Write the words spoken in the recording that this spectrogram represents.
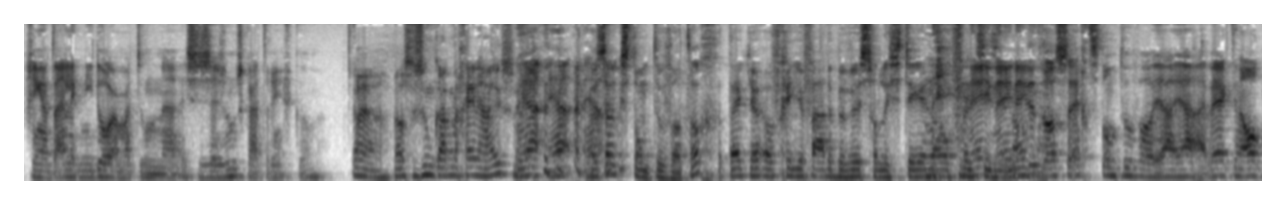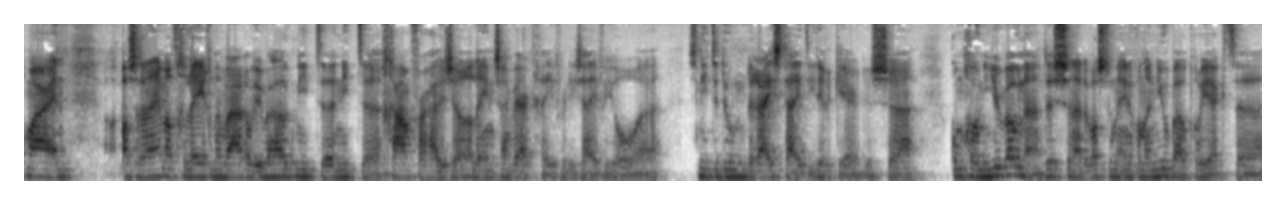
Ging uiteindelijk niet door, maar toen uh, is de seizoenskaart erin gekomen. Oh ja, wel seizoenkaart, maar geen huis. Ja, ja, ja. Dat is ook stom toeval, toch? Dat je, of ging je vader bewust solliciteren nee, op functies? Nee, nee, nee, dat was echt stom toeval. Ja, ja, hij werkte in Alkmaar en als het aan hem had gelegen, dan waren we überhaupt niet, uh, niet uh, gaan verhuizen. Alleen zijn werkgever die zei van, joh, uh, het is niet te doen, de reistijd iedere keer. Dus uh, kom gewoon hier wonen. Dus uh, er was toen een van een nieuwbouwproject uh,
